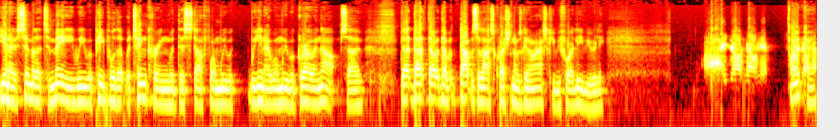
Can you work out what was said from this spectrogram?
you know, similar to me, we were people that were tinkering with this stuff when we were, you know, when we were growing up. So that that that, that, that was the last question I was going to ask you before I leave you, really. I don't know him. I Okay.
